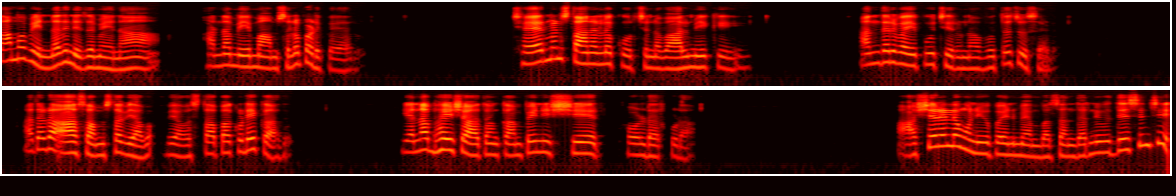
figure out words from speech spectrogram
తాము విన్నది నిజమేనా? అన్న మేమాంసలో పడిపోయారు. చైర్మన్ స్థానంలో కూర్చున్న వాల్మీకి అందరి వైపు చిరునవ్వుతో చూశాడు. అతడు ఆ సంస్థ వ్యవ వ్యవస్థాపకుడే కాదు. ఎనభై శాతం కంపెనీ షేర్ హోల్డర్ కూడా. ఆశ్చర్యంలో మునిగిపోయిన మెంబర్స్ అందరినీ ఉద్దేశించి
